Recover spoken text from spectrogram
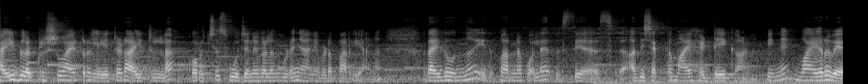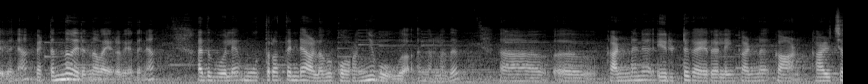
ഹൈ ബ്ലഡ് പ്രഷറുമായിട്ട് റിലേറ്റഡ് ആയിട്ടുള്ള കുറച്ച് സൂചനകളും കൂടെ ഞാനിവിടെ പറയുകയാണ് അതായത് ഒന്ന് ഇത് പറഞ്ഞ പോലെ അതിശക്തമായ ഹെഡ് അതിശക്തമായ ഹെഡേക്കാണ് പിന്നെ വയറുവേദന പെട്ടെന്ന് വരുന്ന വയറുവേദന. അതുപോലെ മൂത്രത്തിന്റെ അളവ് കുറഞ്ഞു പോവുക എന്നുള്ളത്. കണ്ണിന് ഇരുട്ട് കയറുക അല്ലെങ്കിൽ കണ്ണ് കാഴ്ച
